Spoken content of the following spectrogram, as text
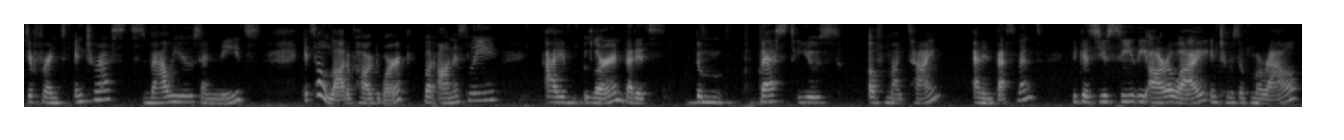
different interests, values, and needs. It's a lot of hard work, but honestly, I've learned that it's the best use of my time and investment because you see the ROI in terms of morale,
